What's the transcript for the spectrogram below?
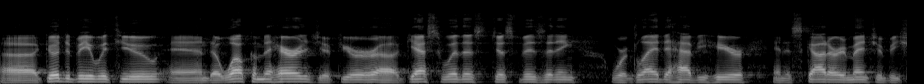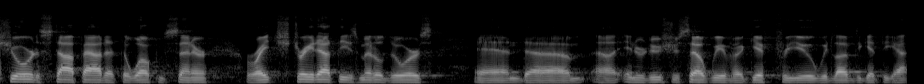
uh, good to be with you, and uh, welcome to Heritage. If you're a guest with us, just visiting, we're glad to have you here. And as Scott already mentioned, be sure to stop out at the Welcome Center, right straight out these middle doors, and um, uh, introduce yourself. We have a gift for you. We'd love to get the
